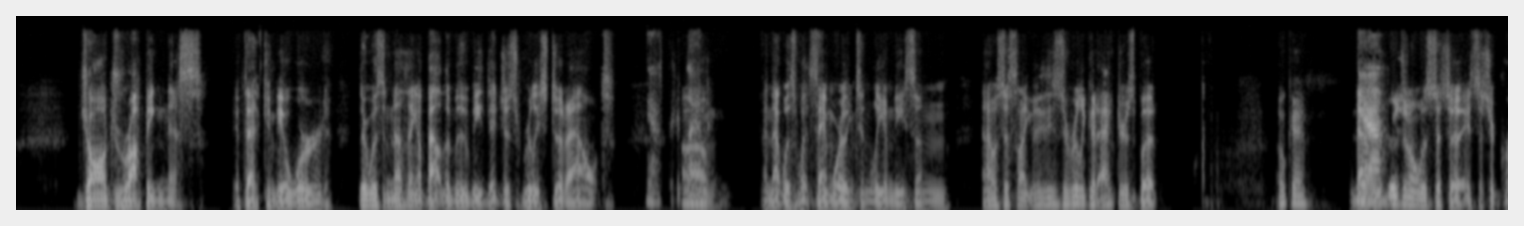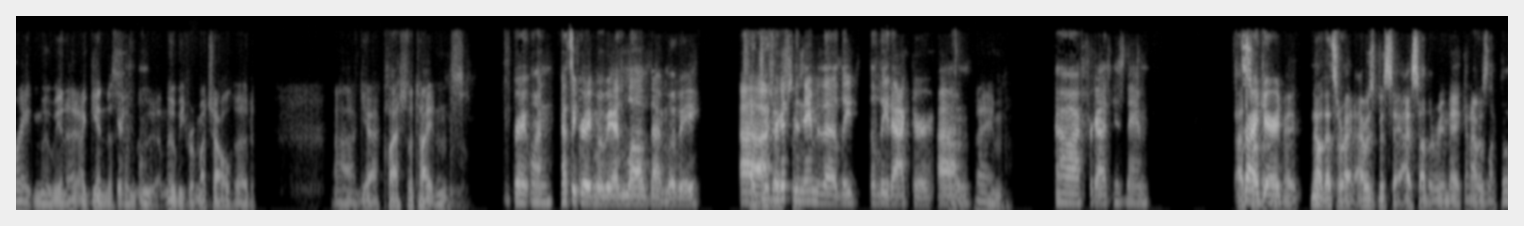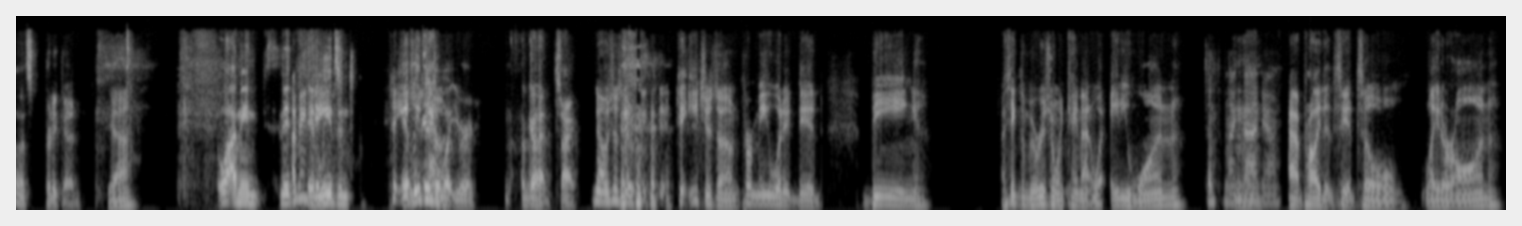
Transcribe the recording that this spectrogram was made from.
jaw droppingness, if that can be a word. There was nothing about the movie that just really stood out. Yeah, it's pretty bland. Um, and that was what Sam Worthington, Liam Neeson, and I was just like, these are really good actors, but okay. Now Yeah. the original was such a it's such a great movie, and uh, again, this is a, a movie from my childhood. Uh, yeah, Clash of the Titans. great one. That's a great movie. I love that movie. Uh, I I, forget actually- the name of the lead the lead actor. Um, Same. oh, I forgot his name. I Sorry, saw the Jared. remake. No, that's all right. I was going to say I saw the remake, and I was like, oh, that's pretty good. Yeah. Well, I mean, it, I mean, it to leads into it leads into what you were. Oh, go ahead. Sorry. No, I was just going to to, to each his own. For me, what it did, being, I think the original one came out in what eighty one. Something like Mhm. that. Yeah. I probably didn't see it till later on,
